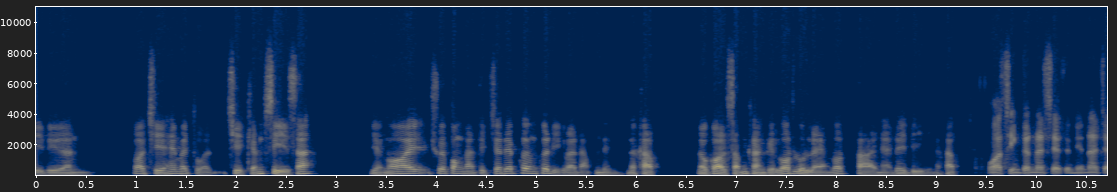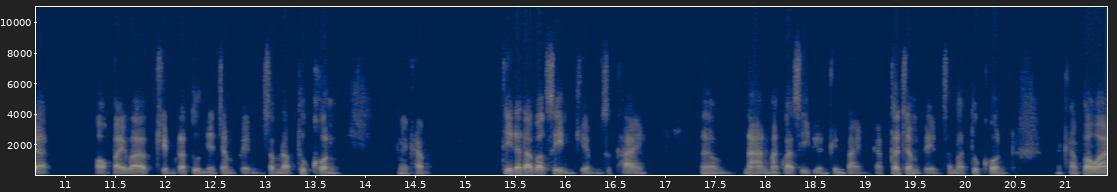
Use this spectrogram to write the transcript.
4เดือน ก็ชี้ให้มาตรวจฉีดเข็ม4ซะอย่างน้อยช่วยป้องกันติดเชื้อได้เพิ่มขึ้นอีกระดับหนึ่งนะครับ แล้วก็สำคัญคือลดรุนแรงลดตายเนี่ยได้ดีนะครับผมว่าซิงเกิลแมสเซจอันนี้น่าจะ ออกไปว่าเข็มกระตุ้นนี่ยจำเป็นสำหรับทุกคนนะครับ ที่ได้รับวัคซีนเข็มสุดท้ายนานมากกว่า 4 เดือนขึ้นไปครับก็จำเป็นสำหรับทุกคนนะครับ เพราะว่า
